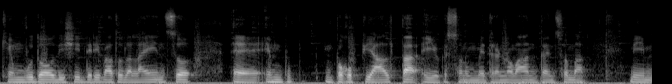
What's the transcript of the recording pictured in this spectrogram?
che è un V12 derivato dalla Enzo, eh, è un, un poco più alta e io che sono 1,90 m, insomma, mi,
